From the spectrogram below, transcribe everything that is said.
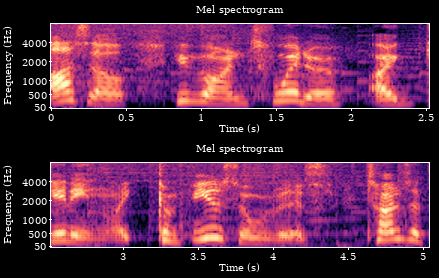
Also, people on Twitter are getting like confused over this. Tons of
